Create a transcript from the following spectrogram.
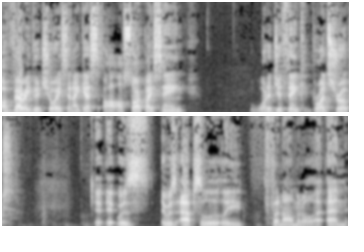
a very good choice, and I guess I'll start by saying, what did you think? Broad strokes. It, it was it was absolutely phenomenal, and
